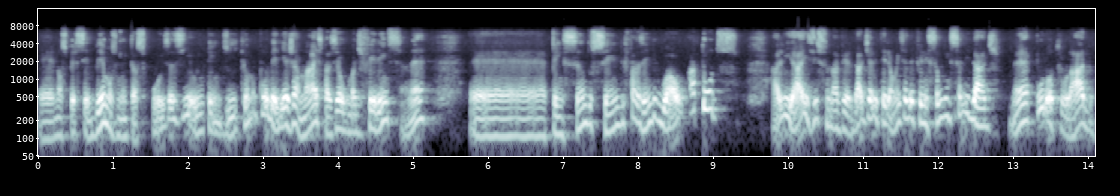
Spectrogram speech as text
é, nós percebemos muitas coisas e eu entendi que eu não poderia jamais fazer alguma diferença, né? É, pensando, sendo e fazendo igual a todos. Aliás, isso na verdade é literalmente a definição de insanidade. Né? Por outro lado,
